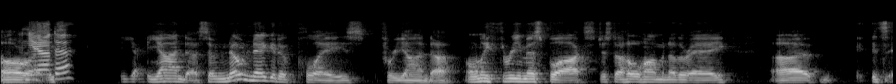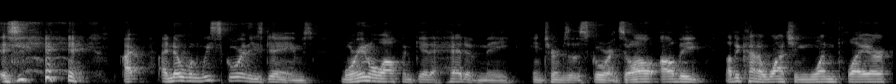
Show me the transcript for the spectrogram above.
All right. Yanda? Y- Yonda. So no negative plays for Yanda. Only three missed blocks. Just a ho hum, another A. Uh, it's it's. I I know when we score these games, Maureen will often get ahead of me in terms of the scoring. So I'll I'll be I'll be kind of watching one player,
